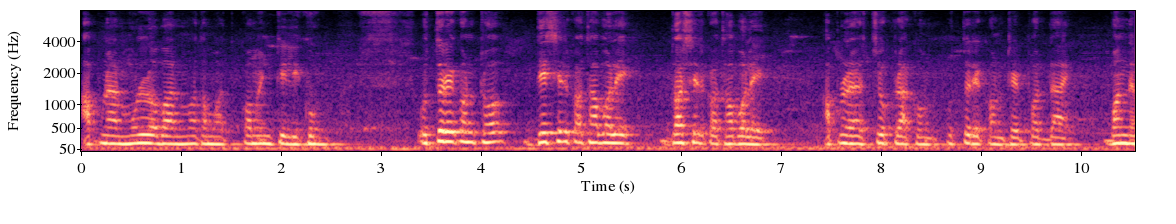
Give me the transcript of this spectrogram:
আপনার মূল্যবান মতামত কমেন্টে লিখুন। উত্তরে কণ্ঠ দেশের কথা বলে, দশের কথা বলে। আপনারা চোখ রাখুন উত্তরে কণ্ঠের পর্দায়। বন্দে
